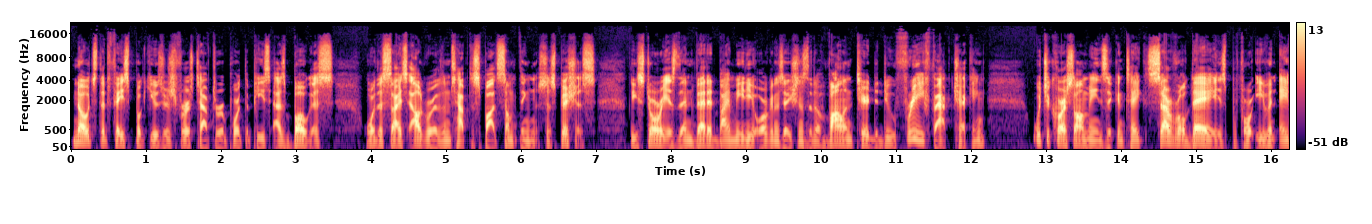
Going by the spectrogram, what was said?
notes that Facebook users first have to report the piece as bogus, or the site's algorithms have to spot something suspicious. The story is then vetted by media organizations that have volunteered to do free fact checking, which of course all means it can take several days before even a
